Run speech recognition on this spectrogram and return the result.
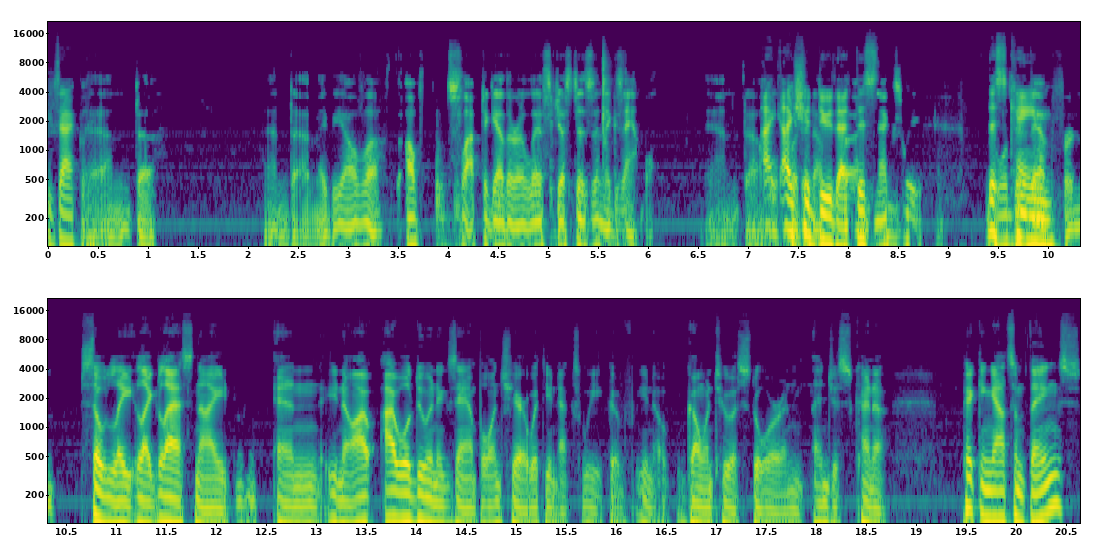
exactly. and uh, and uh, maybe I'll uh, I'll slap together a list just as an example. And uh, I- we'll I put should it do that. This- next week. This We'll came for so late, like last night, Mm-hmm. and you know, I I will do an example and share with you next week of you know going to a store and and just kind of picking out some things.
